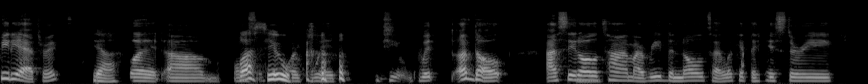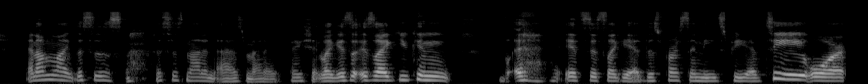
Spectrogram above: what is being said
pediatrics. Yeah. But um bless you work with with adult. I see it all mm-hmm. the time. I read the notes, I look at the history, and I'm like, this is this is not an asthmatic patient. Like it's it's like you can it's just like, yeah, this person needs PFT, or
